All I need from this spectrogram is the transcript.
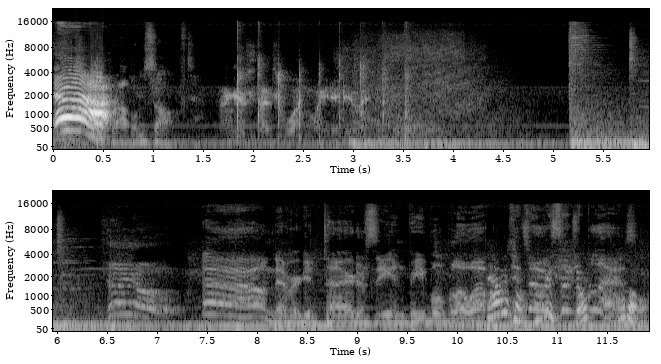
Ah! Problem solved. I guess that's one way to do it. Ah, I'll never get tired of seeing people blow up. That was a it's really such a blast. battle.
